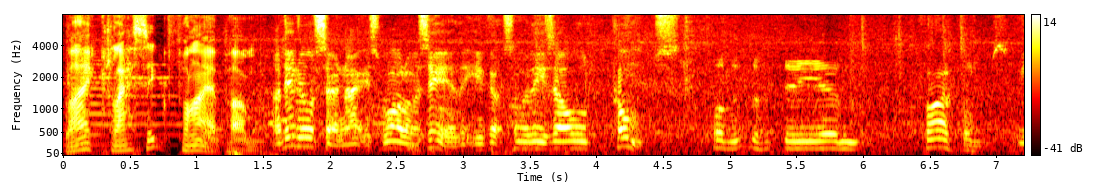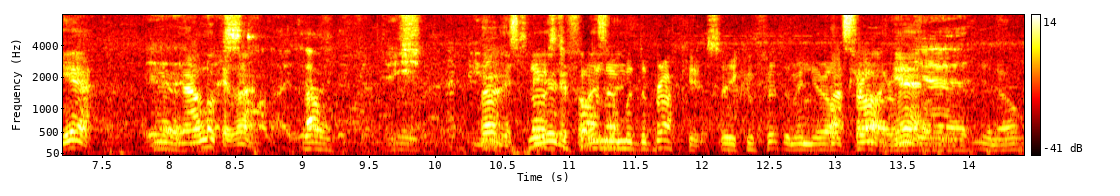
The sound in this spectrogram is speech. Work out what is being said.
by a classic fire pump. I did also notice while I was here that you've got some of these old pumps. Well, the, the, the um, fire pumps. Yeah. Yeah. Now look at that. Lovely condition. That Beautiful. It's nice to find them it? with the brackets so you can fit them in your That's old car right, and, yeah. Yeah. You know.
